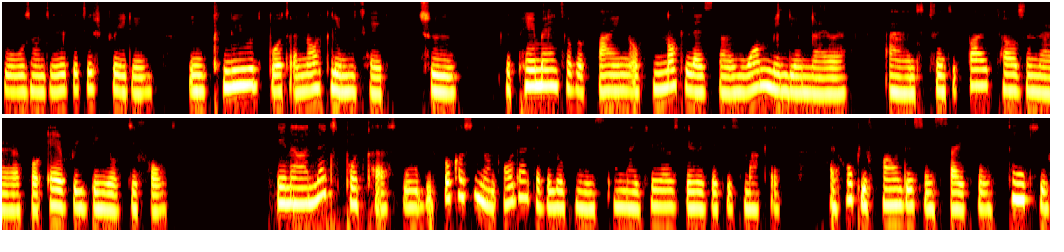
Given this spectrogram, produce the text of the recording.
rules on derivatives trading include but are not limited to the payment of a fine of not less than 1 million naira and 25,000 naira for every day of default. In our next podcast, we will be focusing on other developments on Nigeria's derivatives market. I hope you found this insightful. Thank you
